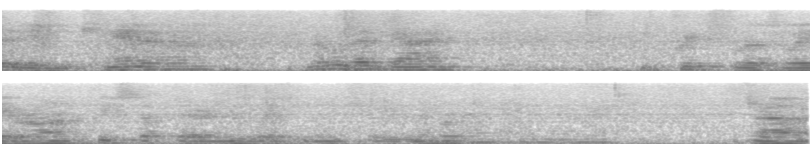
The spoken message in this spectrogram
it in Canada? Remember that guy? He preached for us later on, preached up there in New Westminster, remember? Uh,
